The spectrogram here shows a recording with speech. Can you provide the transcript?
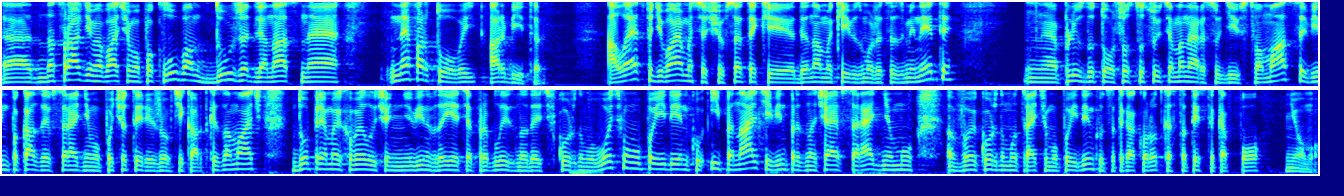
Е, насправді ми бачимо по клубам дуже для нас не, не фартовий арбітр. Але сподіваємося, що все-таки Динамо Київ зможе це змінити. Е, Плюс до того, що стосується манери суддівства маси, він показує в середньому по 4 жовті картки за матч. До прямих вилучень він вдається приблизно десь в кожному восьмому поєдинку. І пенальті він призначає в середньому в кожному третьому поєдинку. Це така коротка статистика по ньому.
